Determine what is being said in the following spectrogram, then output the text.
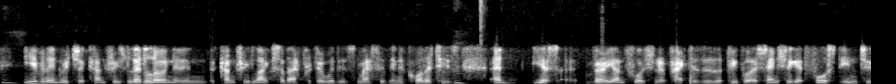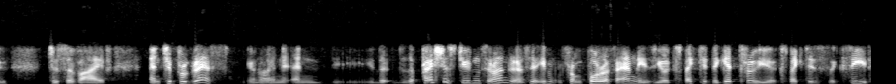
mm. even in richer countries, let alone in a country like South Africa with its massive inequalities. Mm. And yes, very unfortunate practices that people essentially get forced into to survive and to progress you know, and and the, the pressure students are under, even from poorer families, you're expected to get through, you're expected to succeed,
